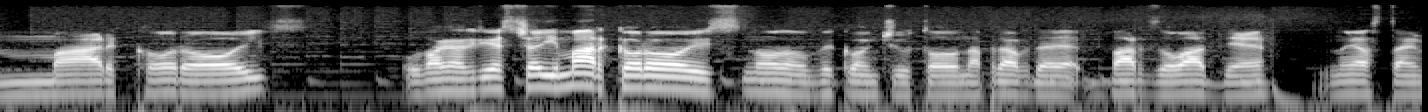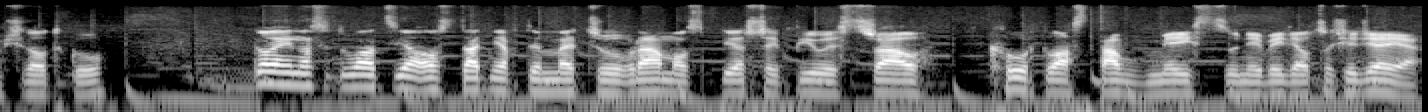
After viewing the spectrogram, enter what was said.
Marco Reus. Uwaga, gdzie strzeli Marco Reus. No, wykończył to naprawdę bardzo ładnie. No ja stałem w środku. Kolejna sytuacja, ostatnia w tym meczu. Ramos pierwszej piły strzał. Courtois stał w miejscu, nie wiedział co się dzieje.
